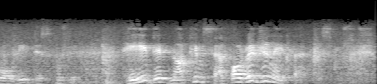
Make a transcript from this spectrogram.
holy disposition. He did not himself originate that disposition.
